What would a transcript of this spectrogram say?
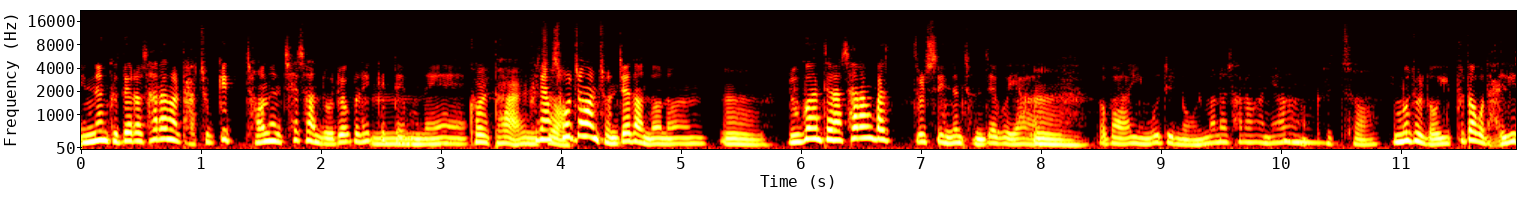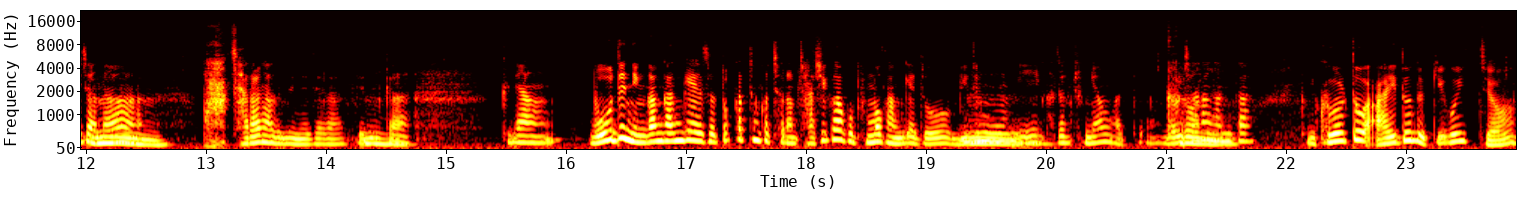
있는 그대로 사랑을 다 줬기 저는 최소한 노력을 했기 음, 때문에 그걸 다 알죠. 그냥 소중한 존재다 너는 음. 누구한테나 사랑받을 수 있는 존재고 야. 음. 너봐 이모들이 너 얼마나 사랑하냐. 음. 그렇죠. 이모들 너 이쁘다고 난리잖아. 음. 막 자랑하거든요 제가. 그러니까 음. 그냥 모든 인간관계에서 똑같은 것처럼 자식하고 부모 관계도 믿음이 가장 중요한 것 같아요. 널 그러네요. 사랑한다. 그걸 또 아이도 느끼고 있죠.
